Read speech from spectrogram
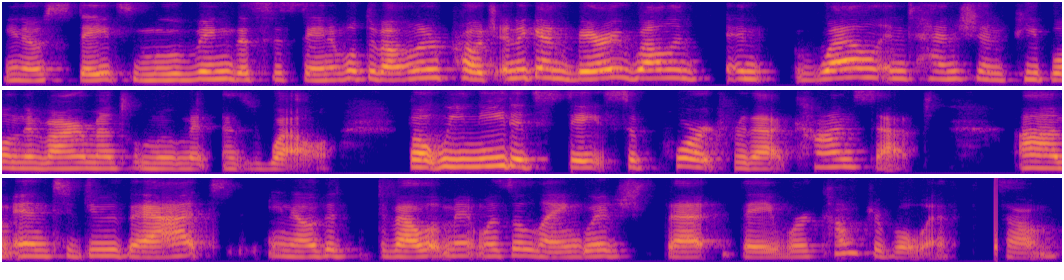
you know, states moving the sustainable development approach. And again, very well, in, in, well-intentioned people in the environmental movement as well. But we needed state support for that concept. Um, and to do that, you know, the development was a language that they were comfortable with. So,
